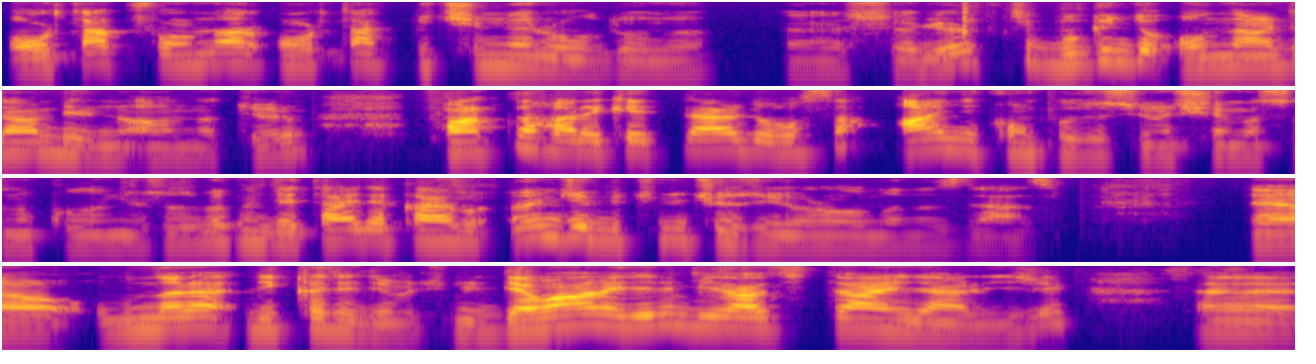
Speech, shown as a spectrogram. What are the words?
ortak formlar, ortak biçimler olduğunu e, söylüyorum ki bugün de onlardan birini anlatıyorum. Farklı hareketler de olsa aynı kompozisyon şemasını kullanıyorsunuz. Bakın detayda kaybı önce bütünü çözüyor olmanız lazım. E, bunlara dikkat ediyorum. Şimdi devam edelim birazcık daha ilerleyecek. E,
